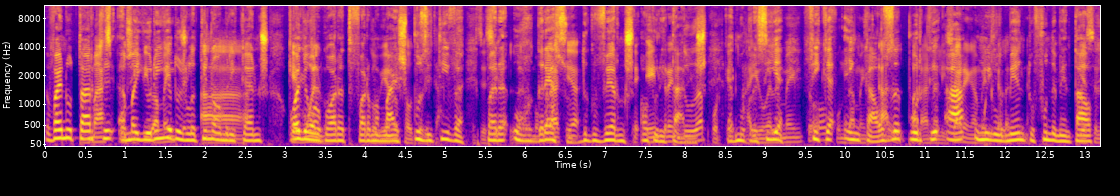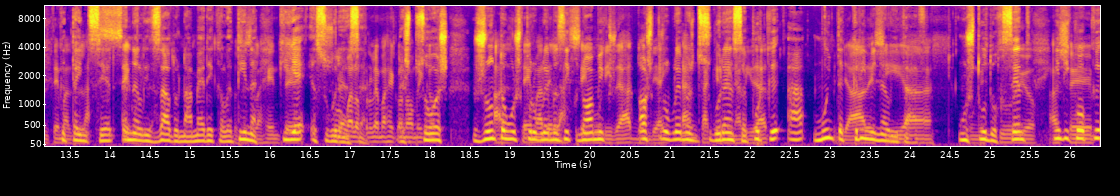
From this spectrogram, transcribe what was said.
vai notar que a maioria dos latino-americanos olham agora de forma mais positiva para o regresso de governos autoritários. A democracia fica em causa porque há um elemento fundamental que tem de ser analisado na América Latina, que é a segurança. As pessoas juntam os problemas económicos aos problemas de segurança, porque há muita criminalidade. Um estudo recente indicou que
